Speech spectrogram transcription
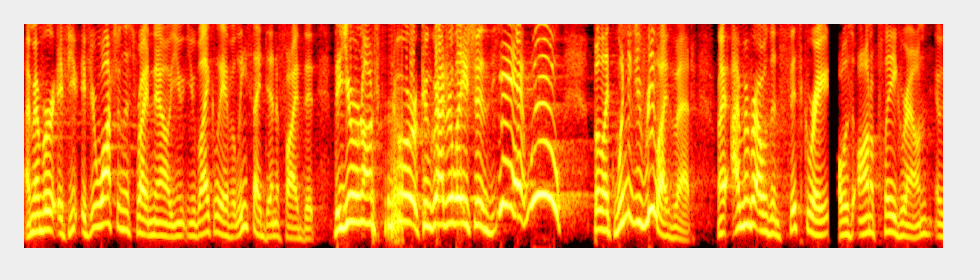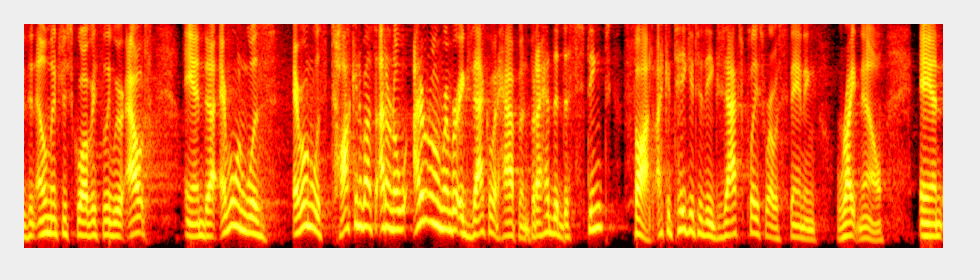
I remember if, you, if you're watching this right now, you, you likely have at least identified that, that you're an entrepreneur. Congratulations. Yeah, woo. But like, when did you realize that? Right? I remember I was in fifth grade. I was on a playground. It was in elementary school, obviously. We were out and uh, everyone was everyone was talking about I don't know, I don't remember exactly what happened, but I had the distinct thought. I could take you to the exact place where I was standing right now. And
